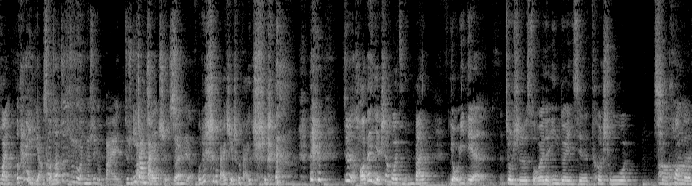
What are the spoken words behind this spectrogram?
完不太一样，可能真的就是完全是一个白，就是一张白纸，新对人。，我觉得是个白纸也是个白痴，但是就是好歹也上过几年班，有一点就是所谓的应对一些特殊情况的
